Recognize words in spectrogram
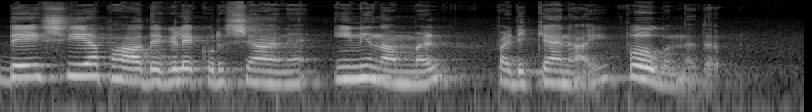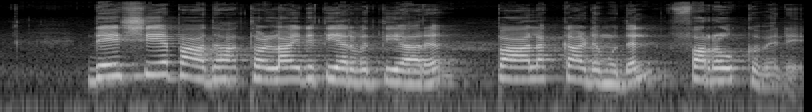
ദേശീയ പാതകളെക്കുറിച്ചാണ് ഇനി നമ്മൾ പഠിക്കാനായി പോകുന്നത്. ദേശീയപാത തൊള്ളായിരത്തി അറുപത്തിയാറ് പാലക്കാട് മുതൽ ഫറോക്ക് വരെ.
